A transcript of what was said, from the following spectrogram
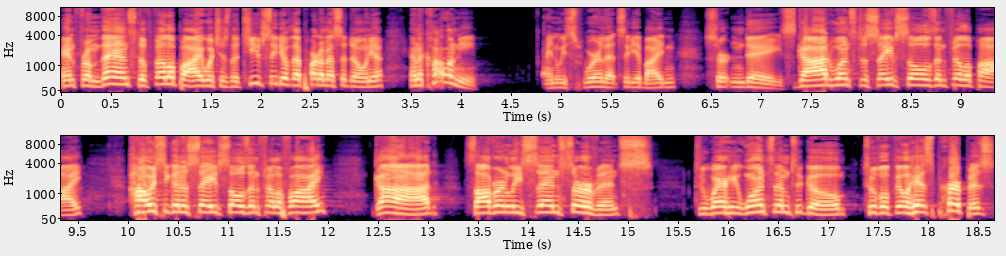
and from thence to Philippi, which is the chief city of that part of Macedonia, and a colony. And we were in that city abiding certain days. God wants to save souls in Philippi. How is He going to save souls in Philippi? God sovereignly sends servants to where He wants them to go to fulfill His purpose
